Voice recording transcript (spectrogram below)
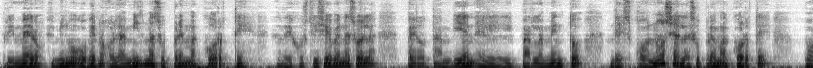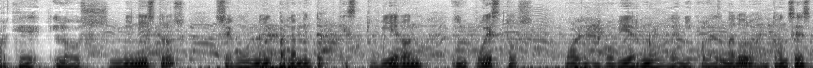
primero el mismo gobierno o la misma Suprema Corte de Justicia de Venezuela, pero también el Parlamento desconoce a la Suprema Corte porque los ministros, según el Parlamento, estuvieron impuestos por el gobierno de Nicolás Maduro. Entonces,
